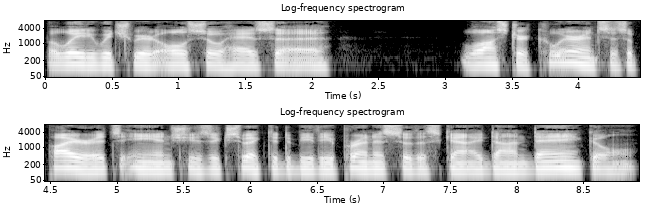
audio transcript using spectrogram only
But Lady Witchbeard also has uh, lost her clearance as a pirate, and she's expected to be the apprentice of this guy, Don Dankle.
